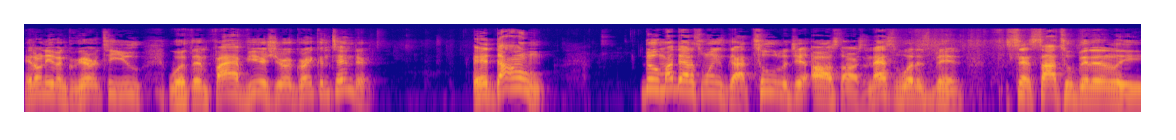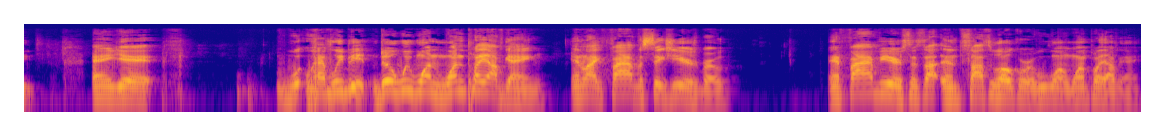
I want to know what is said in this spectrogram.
It don't even guarantee you within five years you're a great contender. It don't. Dude, my Dallas Wings got two legit All Stars, and that's what it's been since Satou been in the league. And yet, w- have we been? Dude, we won one playoff game in like five or six years, bro. In five years since I, in Satou whole career, we won one playoff game.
